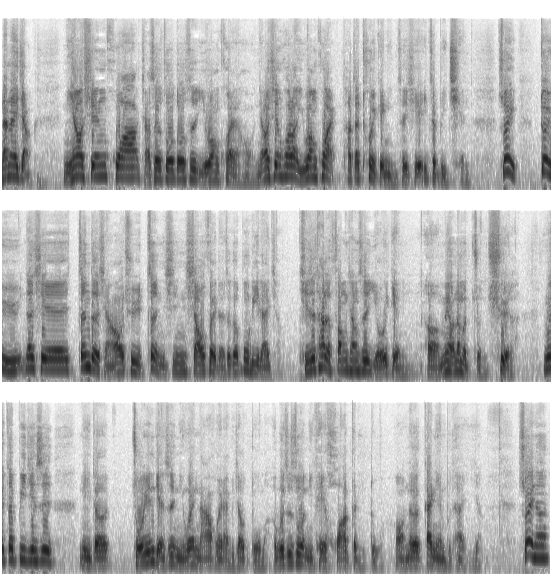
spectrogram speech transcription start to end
单来讲，你要先花，假设说都是一万块哈，你要先花到一万块，他再退给你这些一这笔钱。所以对于那些真的想要去振兴消费的这个目的来讲，其实它的方向是有一点呃没有那么准确了，因为这毕竟是你的着眼点是你会拿回来比较多嘛，而不是说你可以花更多哦，那个概念不太一样。所以呢，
